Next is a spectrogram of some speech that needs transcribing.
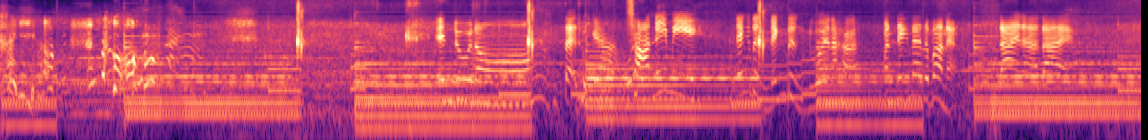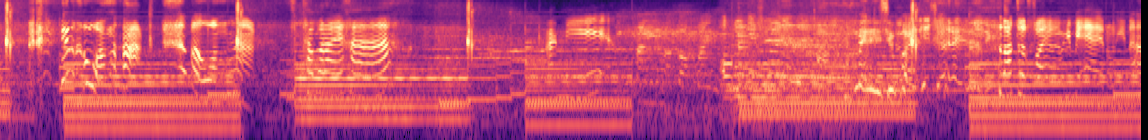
ไข่ยักษ์เอ็นดูน้อง แต่ทุกอย่าง ช้อนนี่มีเด้งดึงเด้งดึงด้วยนะคะ มันเด้งได้หรือเปล่าเนี่ย ได้นะได้ระวังหักระวังหักทำอะไรคะ ได้ช่วยได้ช่วย เราจุดไฟเออพี่มีแอร์อยู่ตรงนี้นะ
